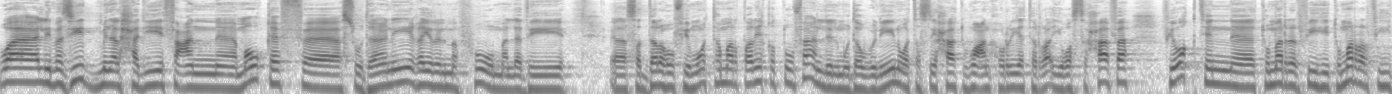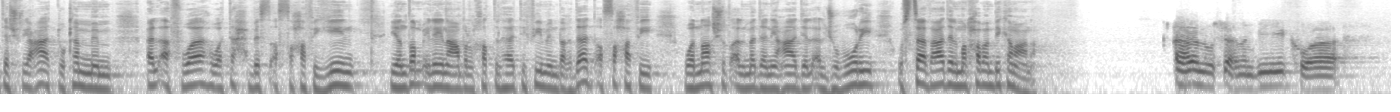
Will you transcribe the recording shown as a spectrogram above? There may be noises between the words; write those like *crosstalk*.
ولمزيد من الحديث عن موقف سوداني غير المفهوم الذي صدره في مؤتمر طريق الطوفان للمدونين وتصريحاته عن حرية الرأي والصحافة في وقت تمرر فيه تمرر فيه تشريعات تكمم الأفواه وتحبس الصحفيين. ينضم إلينا عبر الخط الهاتفي من بغداد الصحفي والناشط المدني عادل الجبوري. أستاذ عادل مرحبا بك معنا. أهلا وسهلا بك و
